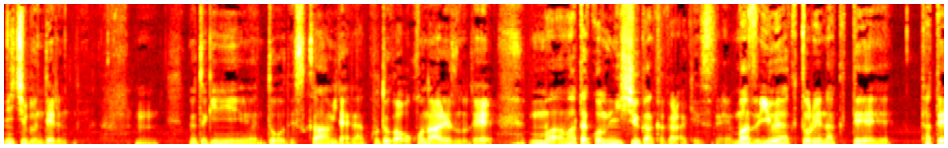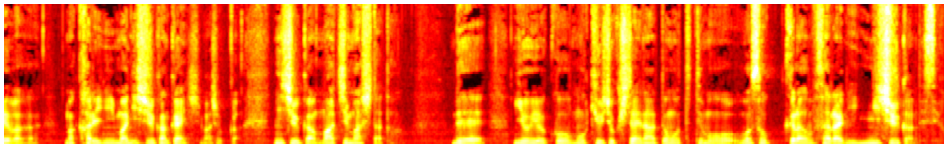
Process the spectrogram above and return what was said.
日分出るんで。うん。の時にどうですか？みたいなことが行われるので、ま、またこの2週間かかるわけですね。まず予約取れなくて、例えば、まあ、仮にまあ2週間くらいにしましょうか。2週間待ちましたと。で、いよいよこう、もう休職したいなと思ってても、まあ、そこからさらに2週間ですよ。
